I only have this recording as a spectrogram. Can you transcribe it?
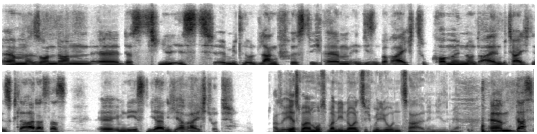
ähm, sondern äh, das Ziel ist, äh, mittel- und langfristig ähm, in diesen Bereich zu kommen. Und allen Beteiligten ist klar, dass das äh, im nächsten Jahr nicht erreicht wird. Also erstmal muss man die 90 Millionen zahlen in diesem Jahr. Ähm, das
